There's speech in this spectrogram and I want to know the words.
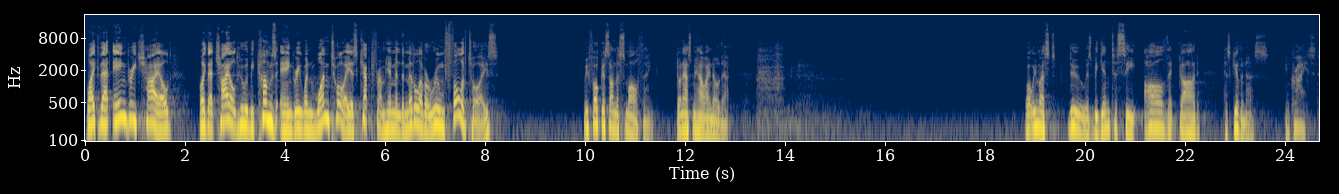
Like that angry child like that child who becomes angry when one toy is kept from him in the middle of a room full of toys, we focus on the small thing. Don't ask me how I know that. What we must do is begin to see all that God has given us in Christ.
